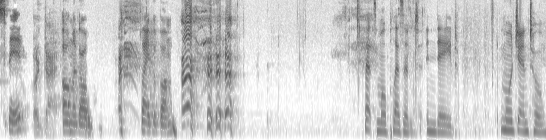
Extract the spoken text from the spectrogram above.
Spit. Okay. Oh my god, flavor bomb. That's more pleasant indeed. More gentle.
